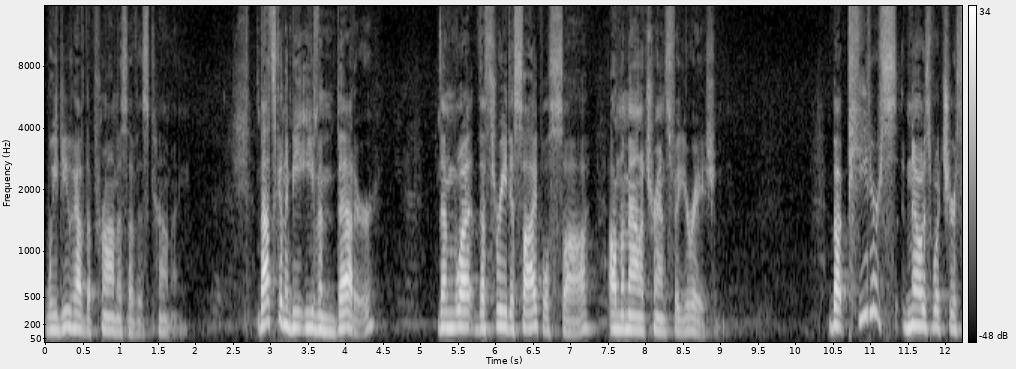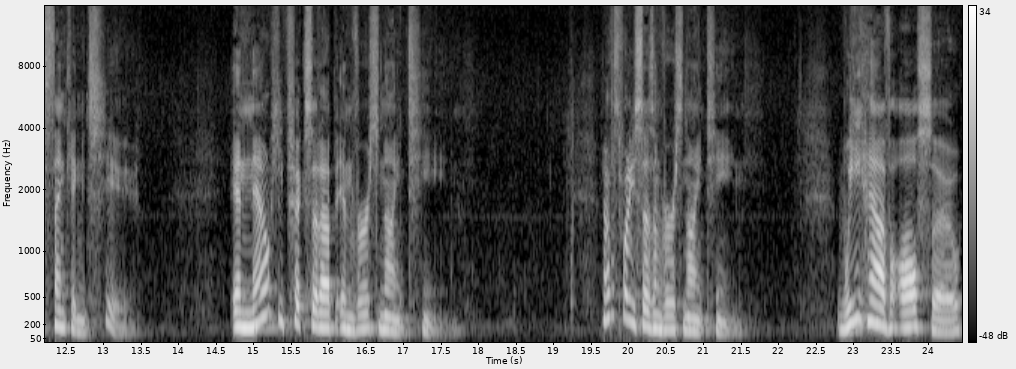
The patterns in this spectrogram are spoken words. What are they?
we do have the promise of his coming. That's going to be even better than what the three disciples saw on the Mount of Transfiguration. But Peter knows what you're thinking too. And now he picks it up in verse 19. Notice what he says in verse 19. We have also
